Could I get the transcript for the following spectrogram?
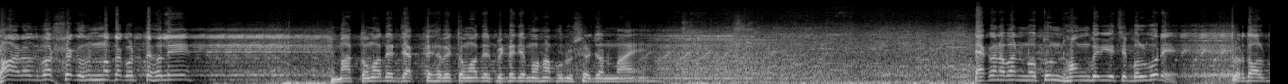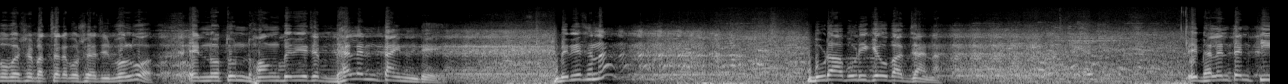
ভারতবর্ষকে উন্নত করতে হলে, মা, তোমাদের জাগতে হবে, তোমাদের পেটে যে মহাপুরুষের জন্মায়। এখন আবার নতুন ঢং বেরিয়েছে, বলব রে? তোর তো অল্প বয়সের বাচ্চারা বসে আছিস, বলব? এই নতুন ঢং বেরিয়েছে ভ্যালেন্টাইন ডে বেরিয়েছে না? বুড়া বুড়ি কেউ বাদ যায় না। এই ভ্যালেন্টাইন কি?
